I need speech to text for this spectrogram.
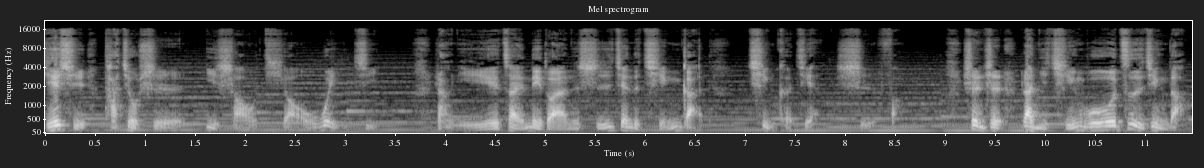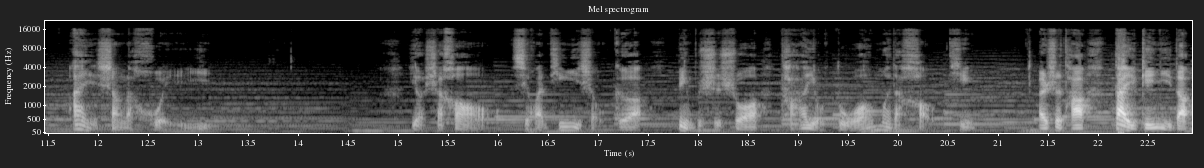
也许它就是一勺调味剂，让你在那段时间的情感顷刻间释放，甚至让你情不自禁的爱上了回忆。有时候喜欢听一首歌，并不是说它有多么的好听，而是它带给你的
